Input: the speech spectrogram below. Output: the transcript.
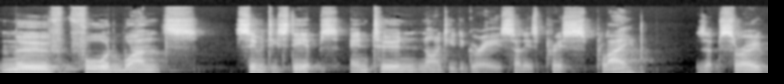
move forward once, 70 steps and turn 90 degrees. So let's press play, zips through.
